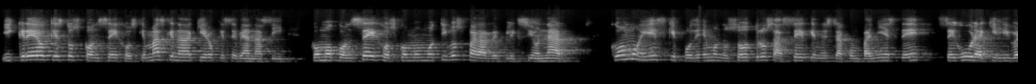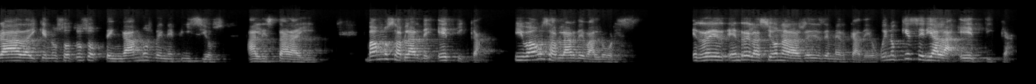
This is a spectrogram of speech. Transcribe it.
Y creo que estos consejos, que más que nada quiero que se vean así, como consejos, como motivos para reflexionar, ¿Cómo es que podemos nosotros hacer que nuestra compañía esté segura, equilibrada y que nosotros obtengamos beneficios al estar ahí? Vamos a hablar de ética y vamos a hablar de valores en, relación a las redes de mercadeo. Bueno, ¿qué sería la ética?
